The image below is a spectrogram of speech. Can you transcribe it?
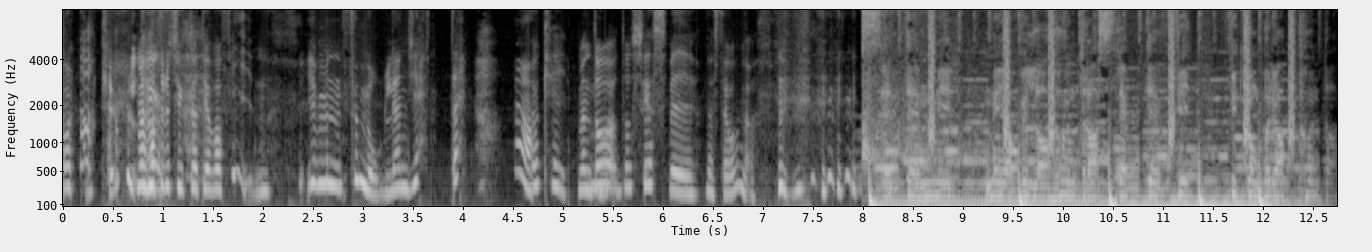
vad kul. Men hade du tyckt att jag var fin? Ja men förmodligen jätte. Ja. Okej, men då, då ses vi nästa gång då. Sätt en mil, men jag vill ha hundra Släpp det vitt, fick de börja punda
